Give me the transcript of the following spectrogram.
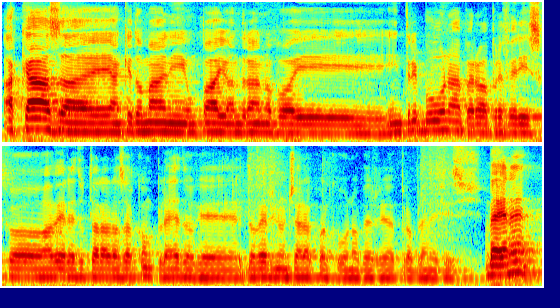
a casa e anche domani un paio andranno poi in tribuna, però preferisco avere tutta la rosa al completo che dover rinunciare a qualcuno per problemi fisici. Bene,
